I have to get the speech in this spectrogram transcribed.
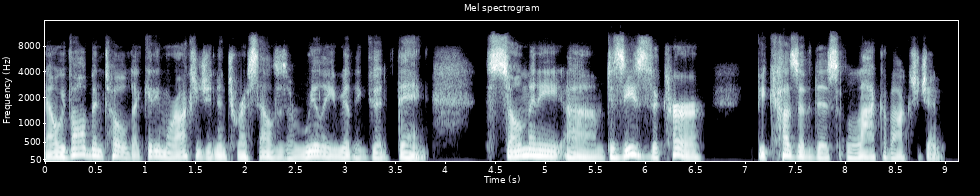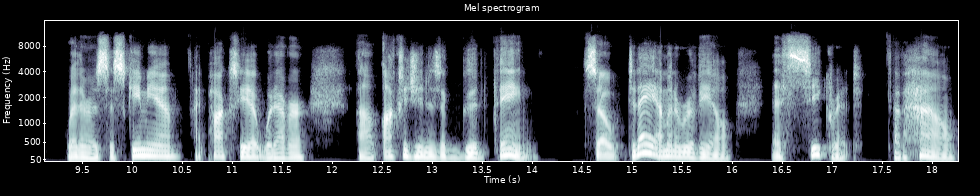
Now, we've all been told that getting more oxygen into our cells is a really, really good thing. So many um, diseases occur because of this lack of oxygen, whether it's ischemia, hypoxia, whatever. Uh, oxygen is a good thing. So, today I'm going to reveal the secret of how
